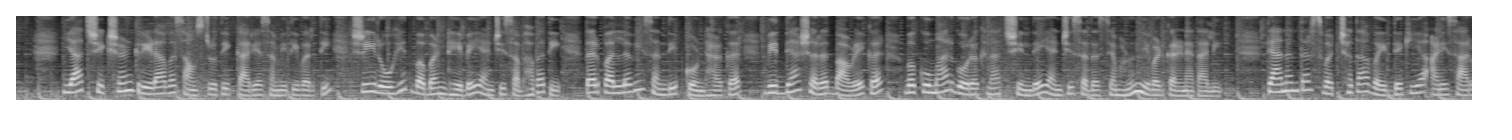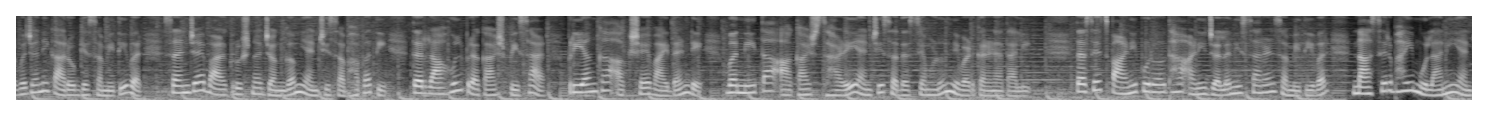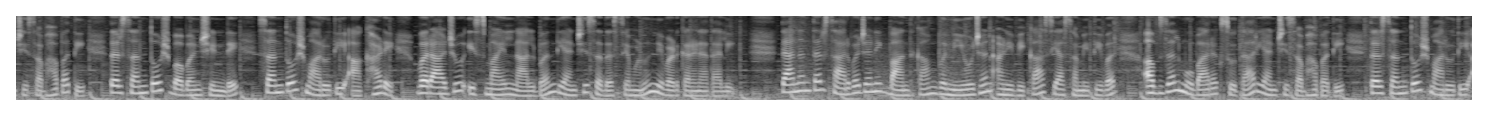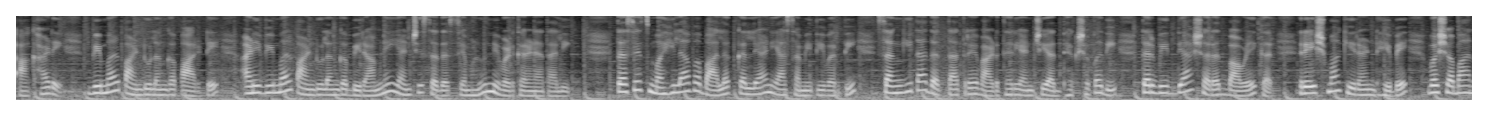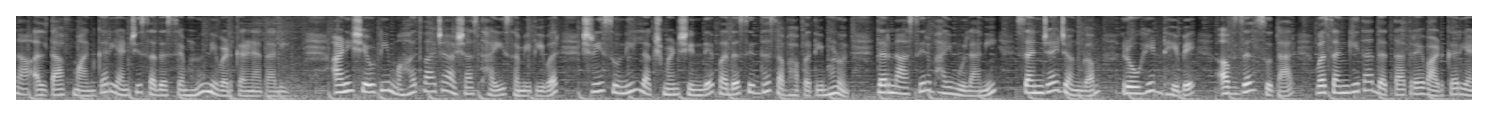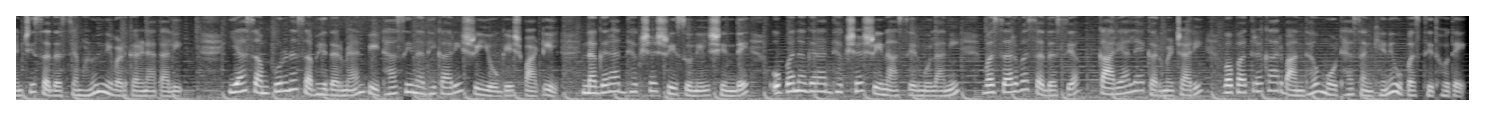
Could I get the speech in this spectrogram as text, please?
यात शिक्षण क्रीडा व सांस्कृतिक कार्य समितीवरती श्री रोहित बबन ढेबे यांची सभापती तर पल्लवी संदीप कोंढाळकर विद्या शरद बावळेकर व कुमार गोरखनाथ शिंदे यांची सदस्य म्हणून निवड करण्यात आली. त्यानंतर स्वच्छता वैद्यकीय आणि सार्वजनिक आरोग्य समितीवर संजय बाळकृष्ण जंगम यांची सभापती तर राहुल प्रकाश पिसाळ प्रियंका अक्षय वायदंडे व नीता आकाश झाडे यांची सदस्य म्हणून निवड करण्यात आली. तसेच पाणी पुरवठा आणि जलनिस्सारण समितीवर नासिरभाई मुलानी यांची सभापती तर संतोष बबन शिंदे संतोष मारुती आखाडे व राजू इस्माईल नालबंद यांची सदस्य म्हणून निवड करण्यात आली. त्यानंतर सार्वजनिक बांधकाम व नियोजन आणि विकास या समितीवर अफजल मुबारक सुतार यांची सभापती तर संतोष मारुती आखाडे विमल पांडुलंग पार्टे आणि विमल पांडुलंग बिरामणे यांची सदस्य म्हणून निवड करण्यात आली. तसेच महिला व बालक कल्याण कल्याण या समितीवरती संगीता दत्तात्रय वाडकर यांची अध्यक्षपदी तर विद्या शरद बावळेकर रेश्मा किरण ढेबे व शबाना अल्ताफ मानकर यांची सदस्य म्हणून निवड करण्यात आली. आणि शेवटी महत्त्वाच्या अशा स्थायी समितीवर श्री सुनील लक्ष्मण शिंदे पदसिद्ध सभापती म्हणून तर नासिरभाई मुलानी संजय जंगम रोहित ढेबे अफजल सुतार व संगीता दत्तात्रय वाडकर यांची सदस्य म्हणून निवड करण्यात आली. या संपूर्ण सभेदरम्यान पीठासीन अधिकारी श्री योगेश पाटील नगराध्यक्ष श्री सुनील शिंदे उपनगराध्यक्ष श्री नासिर मुलानी व सर्व सदस्य कार्यालय कर्मचारी व पत्रकार बांधव मोठ्या संख्येने उपस्थित होते.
